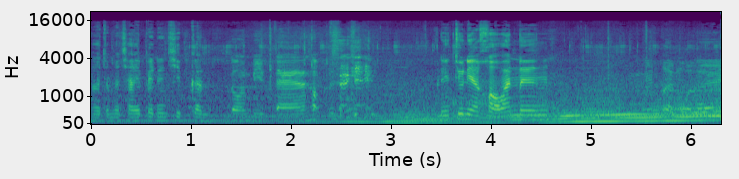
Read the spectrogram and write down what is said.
เราจะมาใช้เพนชิพกัน โดนบีบแต่นะครับ วันนี้จูเนียร์ขอวันหนึ่งเปิดหมดเลย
